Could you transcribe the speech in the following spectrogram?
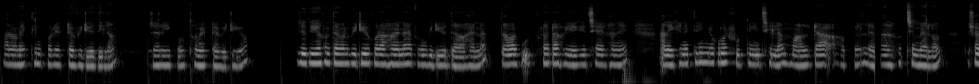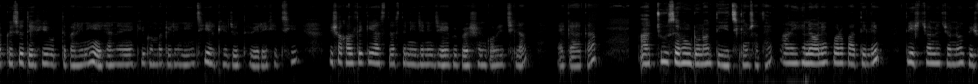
আর অনেক দিন পরে একটা ভিডিও দিলাম। যার এই প্রথম একটা ভিডিও যদিও এখন তেমন ভিডিও করা হয় না এবং ভিডিও দেওয়া হয় না। তো আমার বুট ভুনাটা হয়ে গেছে এখানে। আর এখানে তিন রকমের ফ্রুট নিয়েছিলাম, মালটা, আপেল আর হচ্ছে মেলন তো সব কিছু দেখেই উঠতে পারিনি। এখানে কিউকাম্বা কেটে নিয়েছি আর খেজুর ধুয়ে রেখেছি। সকাল থেকে আস্তে আস্তে নিজে নিজে প্রিপারেশন করেছিলাম, একা একা। আর জুস এবং ডোনাট দিয়েছিলাম সাথে। আর এখানে অনেক বড় পাতিলে ত্রিশ জনের জন্য বিফ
